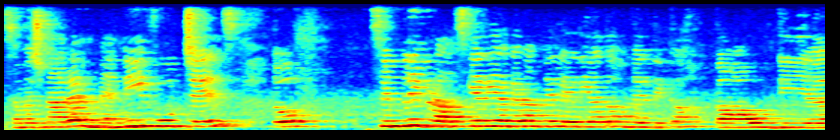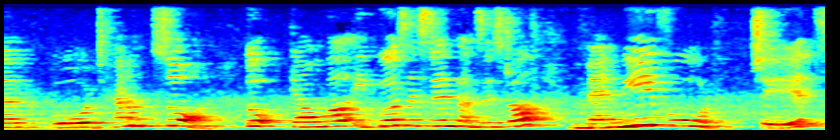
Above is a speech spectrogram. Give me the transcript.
समझ में आ रहा है? मैनी फ़ूड चेन्स तो सिंपली ग्रास के लिए अगर हमने ले लिया तो हमने देखा काउ डियर गोट है ना? सो ऑन तो क्या हुआ? Ecosystem consist of many food chains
